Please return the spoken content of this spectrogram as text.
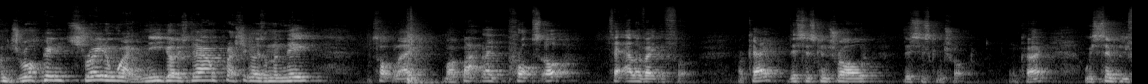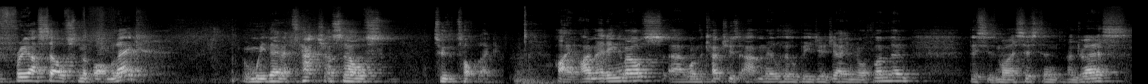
I'm dropping straight away. Knee goes down, pressure goes on the knee, top leg, my back leg props up to elevate the foot. Okay, this is controlled, this is controlled. Okay, we simply free ourselves from the bottom leg and we then attach ourselves to the top leg. Hi, I'm Ed Ingamells, uh, one of the coaches at Mill Hill BJJ in North London. This is my assistant Andreas.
